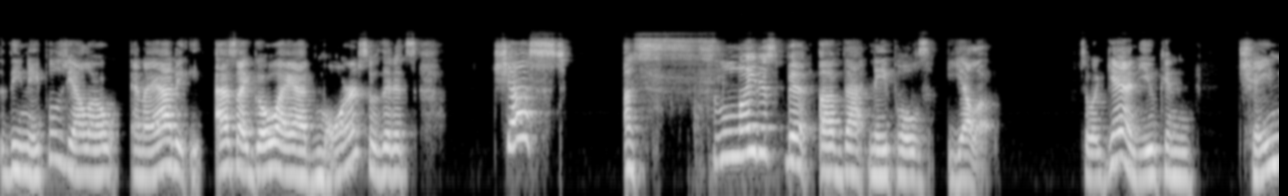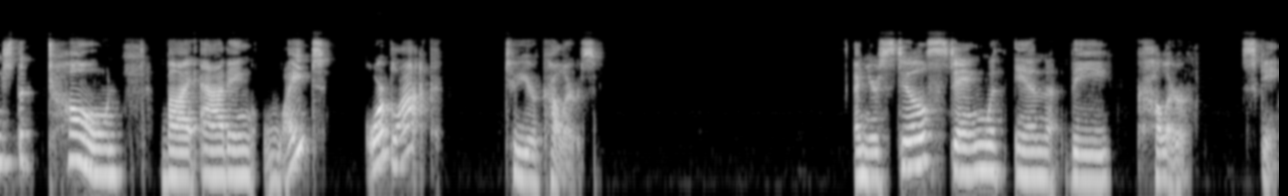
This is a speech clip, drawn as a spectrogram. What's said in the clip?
the Naples yellow and I add it as I go, I add more so that it's just a slightest bit of that Naples yellow. So again, you can change the tone by adding white or black to your colors. And you're still staying within the color scheme.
